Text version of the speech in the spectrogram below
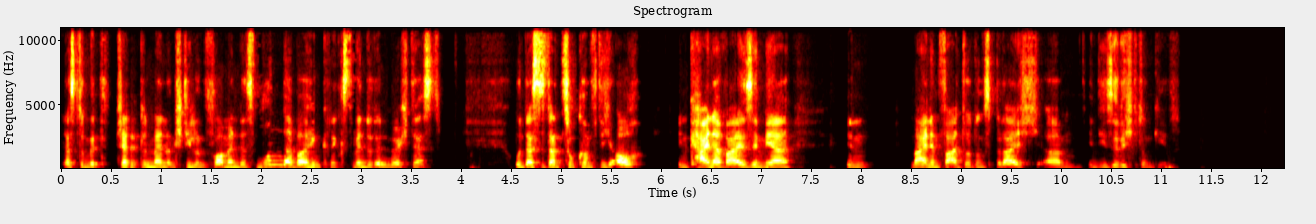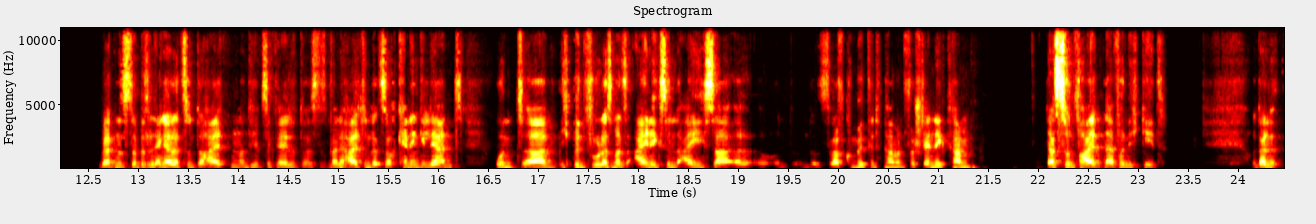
dass du mit Gentleman und Stil und Formen das wunderbar hinkriegst, wenn du denn möchtest. Und dass es dann zukünftig auch in keiner Weise mehr in meinem Verantwortungsbereich ähm, in diese Richtung geht wir hatten uns da ein bisschen länger dazu unterhalten und ich habe gesagt, hey, du hast meine Haltung dazu auch kennengelernt und äh, ich bin froh, dass wir uns einig sind eigentlich äh, und, und, uns darauf committed haben und verständigt haben, dass so ein Verhalten einfach nicht geht. Und dann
